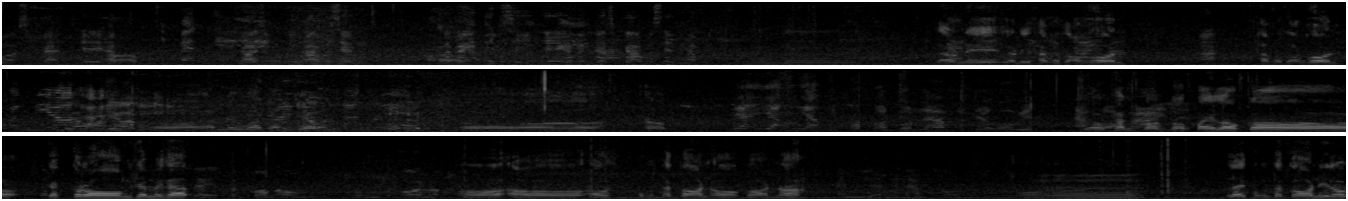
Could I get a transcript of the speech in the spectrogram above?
อย่างที่เราใส่อยู่อะ 18K ครับ 18เท96.5%แล้วเป็น 24K ก็เป็น 99%ครับอืมแล้วนี่แล้วนี่ทำกันสองคนนะทำกันสองคนคนเดียวเดี๋ยวค่ะเดี๋ยวครับ อ๋อนึกว่าสองคนอ๋อครับ เนี่ยยังยังที่พบตอนบนแล้วมันเจอโควิดเดี๋ยวขั้นตอนต่อไปเราก็จะกรองใช่ไหมครับใช่ตะกอนเอาผงตะกอนออกอ๋อเอาเอาผงตะกอนออกก่อนเนาะให้มันเหลือในน้ำทองอืมแล้วไอ้ผงตะกอนนี่เรา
